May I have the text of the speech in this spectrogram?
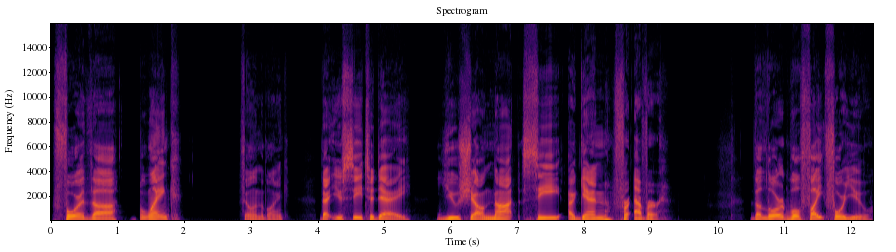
For the blank, fill in the blank, that you see today, you shall not see again forever. The Lord will fight for you,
